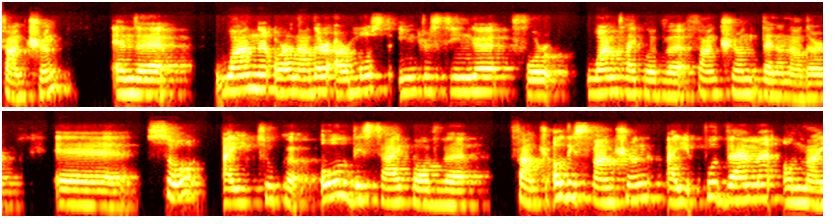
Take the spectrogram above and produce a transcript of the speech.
function, and uh, one or another are most interesting for one type of uh, function than another. Uh, so I took uh, all this type of uh, function, all these function, I put them on my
